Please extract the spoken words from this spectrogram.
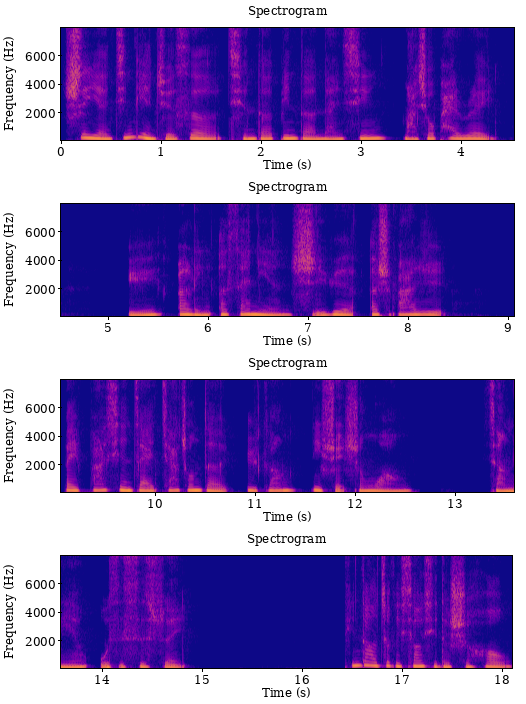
饰演经典角色钱德斌的男星马修·派瑞，于二零二三年十月二十八日被发现在家中的浴缸溺水身亡，享年五十四岁。听到这个消息的时候，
